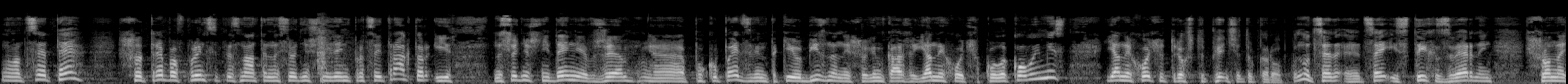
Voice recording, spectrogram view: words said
Ну, Це те, що треба, в принципі, знати на сьогоднішній день про цей трактор. І на сьогоднішній день вже е, покупець він такий обізнаний, що він каже: Я не хочу кулаковий міст, я не хочу трьохступенчату коробку. Ну, це, е, це із тих звернень, що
